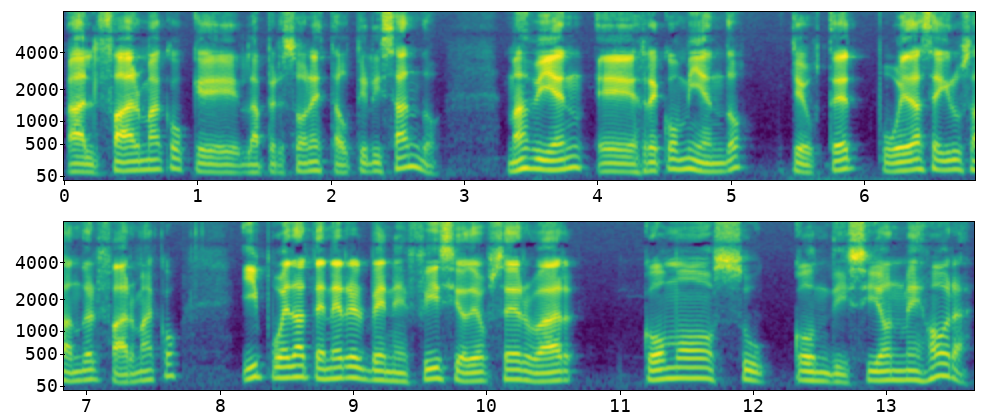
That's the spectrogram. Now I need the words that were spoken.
al fármaco que la persona está utilizando. Más bien eh, recomiendo que usted pueda seguir usando el fármaco y pueda tener el beneficio de observar cómo su condición mejora.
